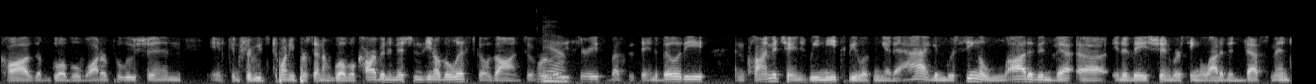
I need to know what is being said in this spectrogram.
cause of global water pollution. It contributes 20% of global carbon emissions. You know, the list goes on. So if we're yeah. really serious about sustainability and climate change, we need to be looking at ag. And we're seeing a lot of inve- uh, innovation. We're seeing a lot of investment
